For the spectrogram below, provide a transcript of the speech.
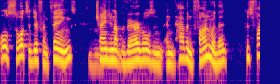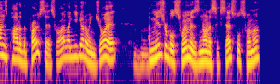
all sorts of different things, mm-hmm. changing up the variables and, and having fun with it because fun's part of the process, right? Like you got to enjoy it. Mm-hmm. A miserable swimmer is not a successful swimmer.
